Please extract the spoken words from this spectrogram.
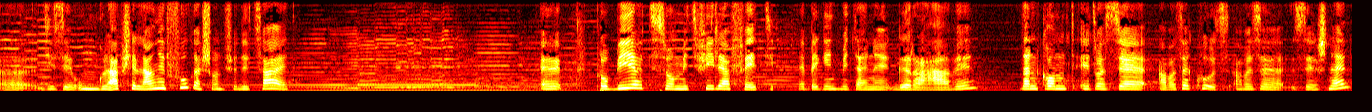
äh, diese unglaublich lange Fuga schon für die Zeit. Er probiert so mit viel Affetti. Er beginnt mit einer Grave, dann kommt etwas sehr, aber sehr kurz, aber sehr, sehr schnell,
